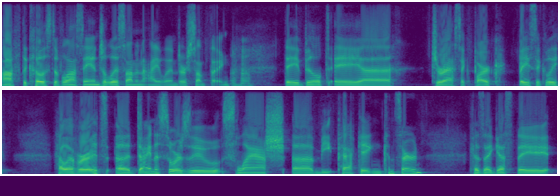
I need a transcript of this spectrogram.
off the coast of Los Angeles on an island or something. Uh-huh. They built a uh, Jurassic Park, basically. However, it's a dinosaur zoo slash uh, meat packing concern because I guess they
